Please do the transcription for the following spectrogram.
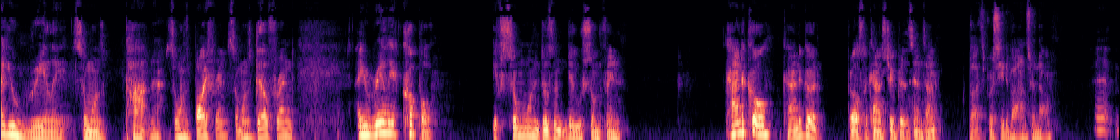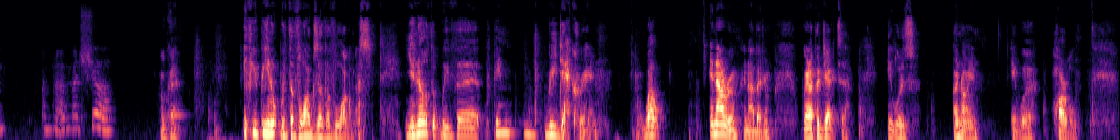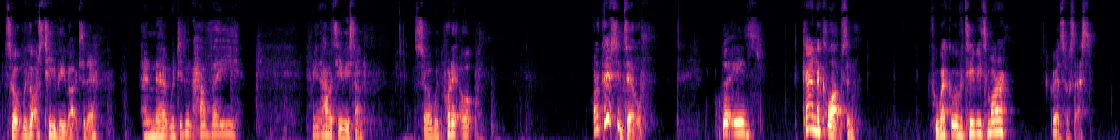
Are you really someone's partner, someone's boyfriend, someone's girlfriend? Are you really a couple if someone doesn't do something kind of cool, kind of good, but also kind of stupid at the same time? Let's proceed about answering that one. Um, I'm, I'm not sure. Okay. If you've been up with the vlogs of the Vlogmas, you know that we've uh, been redecorating. Well, in our room, in our bedroom, we had a projector. It was annoying. It were horrible. So we got us TV back today, and uh, we didn't have a we didn't have a TV stand. So we put it up on a pacing table that is kind of collapsing. If we wake up with a TV tomorrow, great success.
